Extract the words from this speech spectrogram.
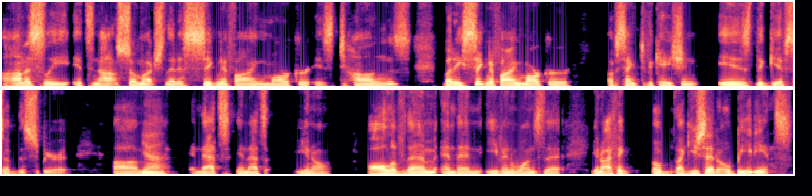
honestly, it's not so much that a signifying marker is tongues, but a signifying marker of sanctification is the gifts of the Spirit. Um, Yeah. and that's and that's you know all of them and then even ones that you know i think like you said obedience.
